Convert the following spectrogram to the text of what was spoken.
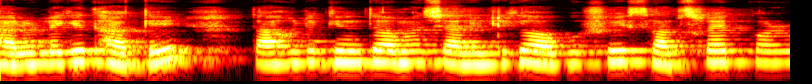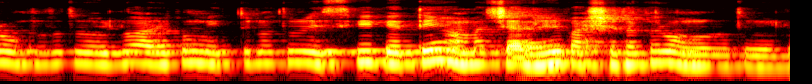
ভালো লেগে থাকে, তাহলে কিন্তু আমার চ্যানেলটিকে অবশ্যই সাবস্ক্রাইব করার অনুরোধ রইল। আর এরকম নিত্য নতুন রেসিপি পেতে আমার চ্যানেলের পাশে থাকার অনুরোধ রইল।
